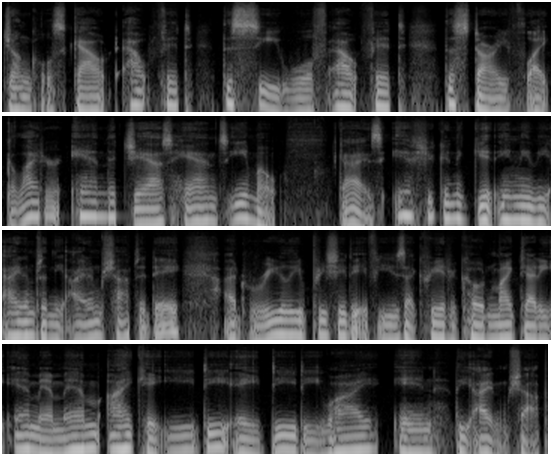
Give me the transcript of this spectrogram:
Jungle Scout outfit, the Sea Wolf outfit, the Starry Flight glider, and the Jazz Hands emote guys if you're going to get any of the items in the item shop today i'd really appreciate it if you use that creator code mike daddy m m m i k e d a d d y in the item shop.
